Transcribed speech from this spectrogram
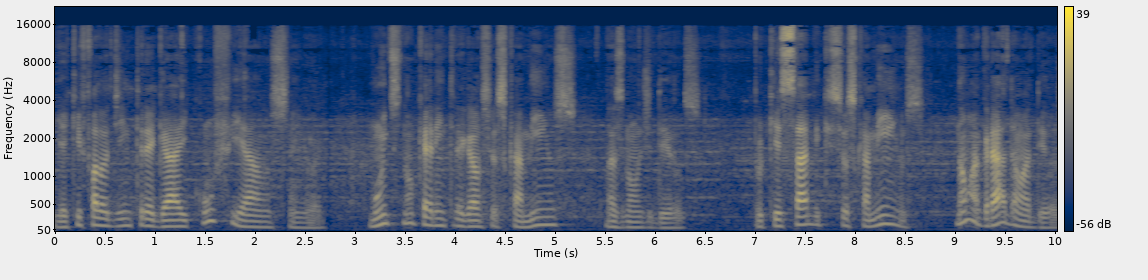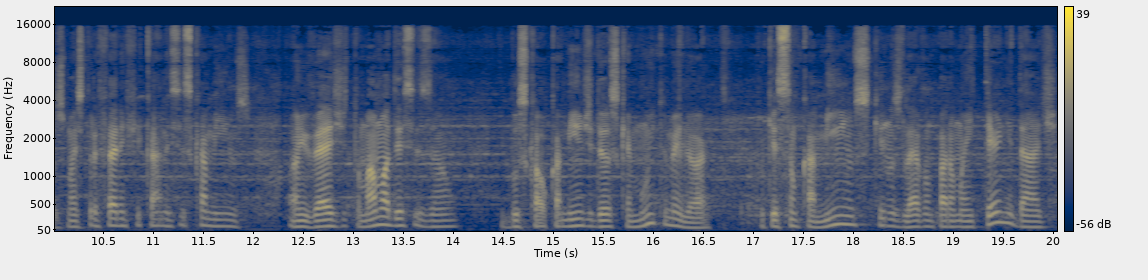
E aqui fala de entregar e confiar no Senhor. Muitos não querem entregar os seus caminhos nas mãos de Deus, porque sabem que seus caminhos não agradam a Deus, mas preferem ficar nesses caminhos ao invés de tomar uma decisão e buscar o caminho de Deus que é muito melhor, porque são caminhos que nos levam para uma eternidade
